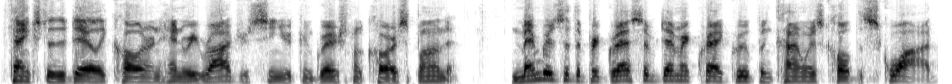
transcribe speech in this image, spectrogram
Thanks to the Daily Caller and Henry Rogers, senior congressional correspondent. Members of the progressive Democrat group in Congress called the Squad,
